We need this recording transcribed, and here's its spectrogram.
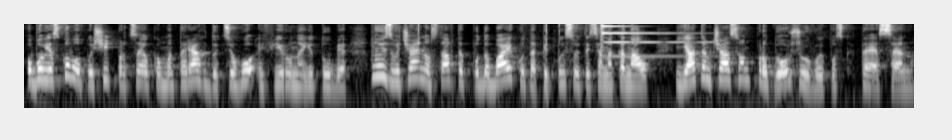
Обов'язково пишіть про це у коментарях до цього ефіру на Ютубі. Ну і звичайно ставте вподобайку та підписуйтеся на канал. Я тим часом продовжую випуск ТСН.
